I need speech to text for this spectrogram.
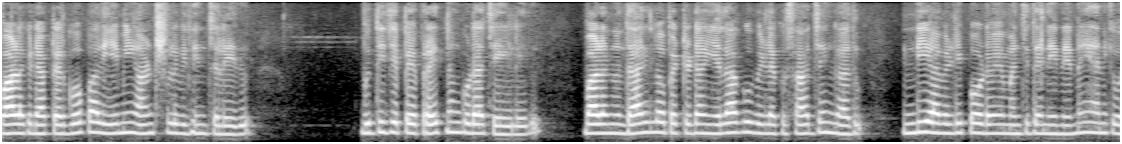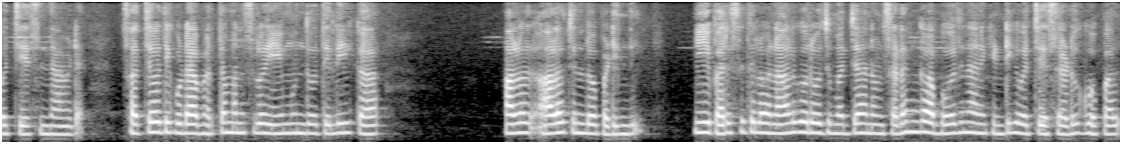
వాళ్ళకి డాక్టర్ గోపాల్ ఏమీ ఆంక్షలు విధించలేదు. బుద్ధి చెప్పే ప్రయత్నం కూడా చేయలేదు. వాళ్ళను దారిలో పెట్టడం ఎలాగూ వీళ్ళకు సాధ్యం కాదు. ఇండియా వెళ్ళిపోవడమే మంచిదనే నిర్ణయానికి వచ్చేసింది ఆవిడ. సత్యవతి కూడా భర్త మనసులో ఏముందో తెలియక ఆలో ఆలోచనలో పడింది. ఈ పరిస్థితిలో నాలుగో రోజు మధ్యాహ్నం సడన్గా భోజనానికి ఇంటికి వచ్చేశాడు గోపాల్.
